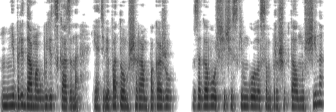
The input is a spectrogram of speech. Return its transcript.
не при дамах будет сказано. Я тебе потом шрам покажу», — заговорщическим голосом прошептал мужчина,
